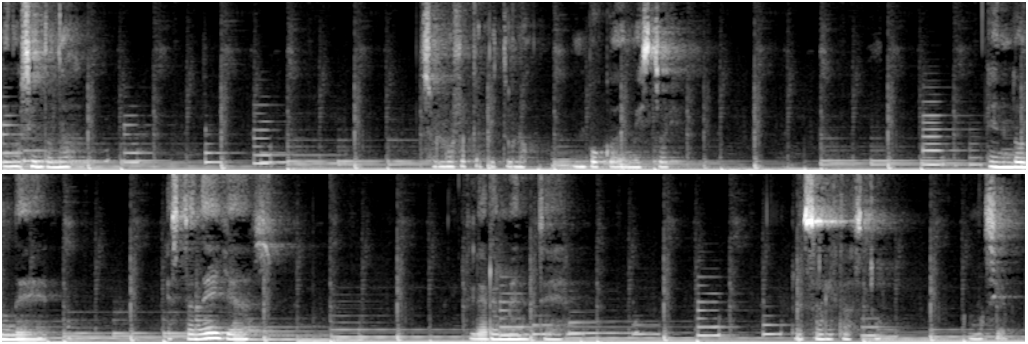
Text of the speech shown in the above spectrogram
Ya no siento nada. Solo recapitulo un poco de mi historia en donde están ellas claramente resaltas tú como siempre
